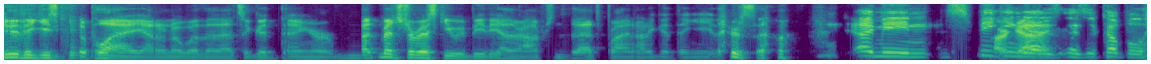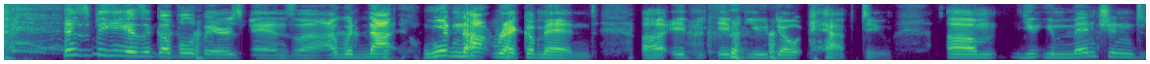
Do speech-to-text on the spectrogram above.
do think he's going to play. I don't know whether that's a good thing or, but Mitch Trubisky would be the other option. That's probably not a good thing either. So I mean, speaking as as a couple, speaking as a couple of Bears fans, uh, I would not would not recommend uh, if if you don't have to. Um, you you mentioned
